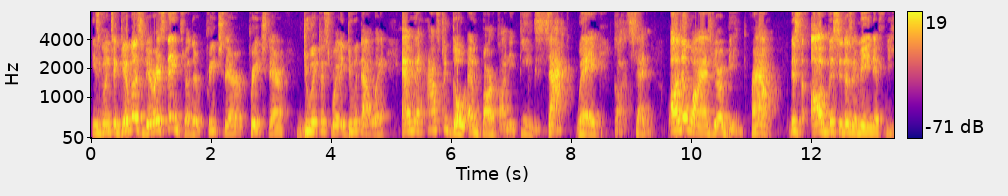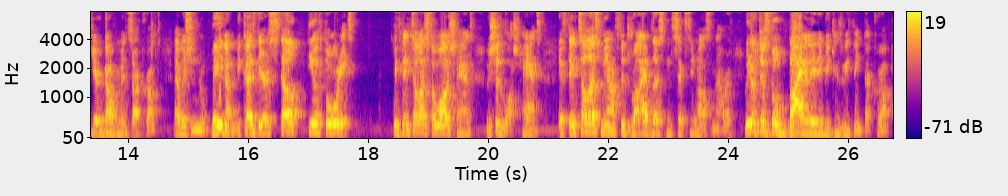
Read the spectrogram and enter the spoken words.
He's going to give us various things, whether preach there, preach there, do it this way, do it that way. And we have to go embark on it the exact way God said it. Otherwise, we are being proud. This obviously doesn't mean if we hear governments are corrupt that we shouldn't obey them because they are still the authorities. If they tell us to wash hands, we should wash hands. If they tell us we have to drive less than 60 miles an hour, we don't just go violate it because we think they're corrupt,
